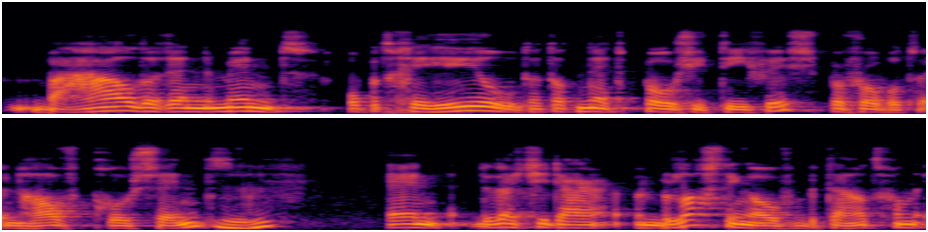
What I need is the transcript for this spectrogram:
behaalde rendement op het geheel, dat dat net positief is, bijvoorbeeld een half procent. Mm -hmm. En dat je daar een belasting over betaalt van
